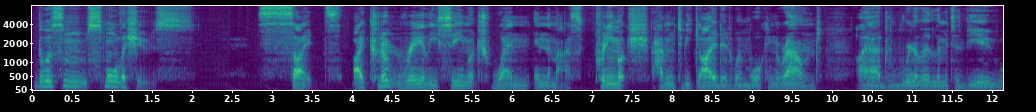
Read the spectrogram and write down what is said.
There was some small issues. Sight. I couldn't really see much when in the mask, pretty much having to be guided when walking around. I had really limited view.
